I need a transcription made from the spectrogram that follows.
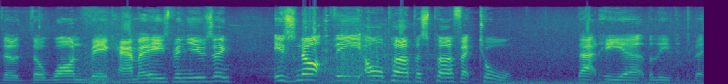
the, the one big hammer he's been using is not the all-purpose perfect tool that he uh, believed it to be.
